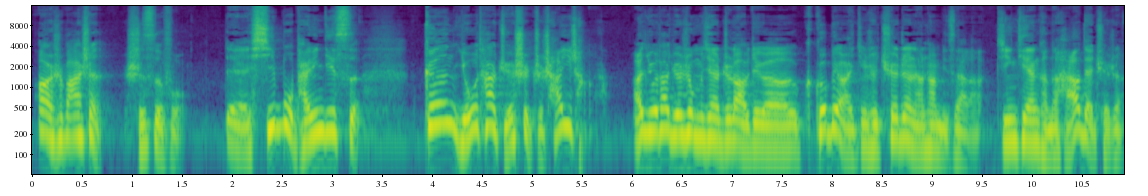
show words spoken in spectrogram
二十八胜十四负，呃，西部排名第四，跟犹他爵士只差一场。而犹他爵士我们现在知道，这个戈贝尔已经是缺阵两场比赛了，今天可能还要再缺阵。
